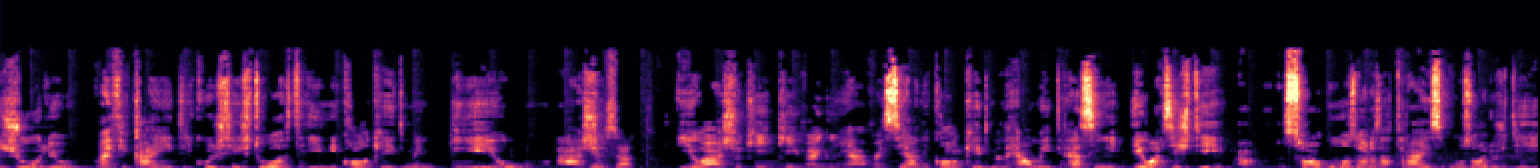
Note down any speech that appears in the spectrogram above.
Júlio vai ficar entre Kristen Stewart e Nicole Kidman. E eu acho. Exato. E eu acho que quem vai ganhar vai ser a Nicole Kidman, realmente. É assim, eu assisti só algumas horas atrás Os Olhos de,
